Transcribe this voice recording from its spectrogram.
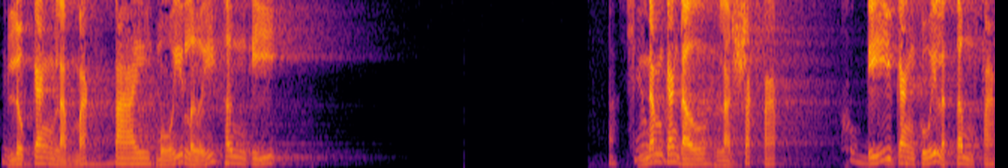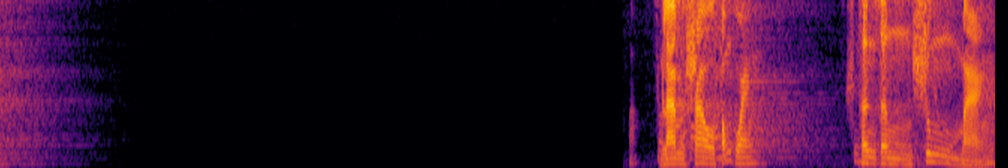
Lục căn là mắt, tai, mũi, lưỡi, thân, ý. Năm căn đầu là sắc pháp. Ý căn cuối là tâm pháp. Làm sao phóng quang? Thân tâm sung mãn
